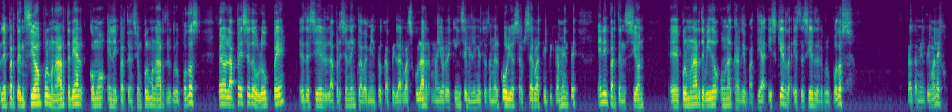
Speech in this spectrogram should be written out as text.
la hipertensión pulmonar arterial como en la hipertensión pulmonar del grupo 2. Pero la PCWP, es decir, la presión de enclavamiento capilar vascular mayor de 15 milímetros de mercurio, se observa típicamente en hipertensión eh, pulmonar debido a una cardiopatía izquierda, es decir, del grupo 2. Tratamiento y manejo.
